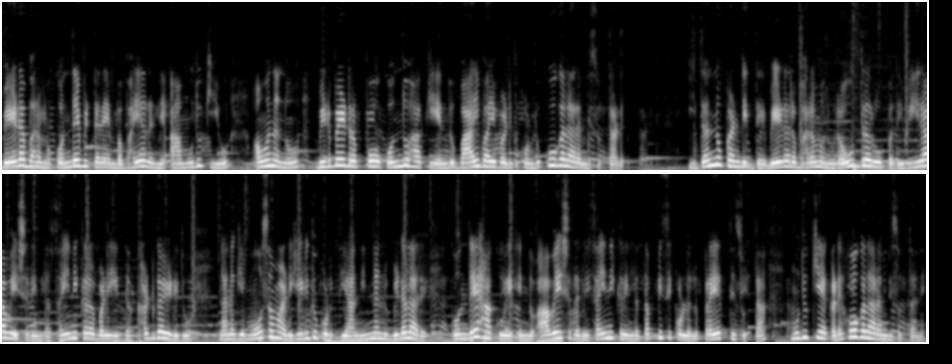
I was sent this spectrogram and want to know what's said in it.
ಬೇಡ ಭರಮ ಕೊಂದೇ ಬಿಟ್ಟರೆ ಎಂಬ ಭಯದಲ್ಲಿ ಆ ಮುದುಕಿಯು ಅವನನ್ನು ಬಿಡಬೇಡ್ರಪ್ಪೋ ಕೊಂದು ಹಾಕಿ ಎಂದು ಬಾಯಿ ಬಾಯಿ ಬಡಿದುಕೊಂಡು ಕೂಗಲಾರಂಭಿಸುತ್ತಾಳೆ. ಇದನ್ನು ಕಂಡಿದ್ದೇ ಬೇಡರ ಭರಮನು ರೌದ್ರ ರೂಪದಿ ವೀರಾವೇಶದಿಂದ ಸೈನಿಕರ ಬಳಿ ಇದ್ದ ಖಡ್ಗ ಹಿಡಿದು, ನನಗೆ ಮೋಸ ಮಾಡಿ ಹಿಡಿದು ಕೊಡ್ತೀಯಾ? ನಿನ್ನನ್ನು ಬಿಡಲಾರೆ, ಕೊಂದೇ ಹಾಕುವೆ ಎಂದು ಆವೇಶದಲ್ಲಿ ಸೈನಿಕರಿಂದ ತಪ್ಪಿಸಿಕೊಳ್ಳಲು ಪ್ರಯತ್ನಿಸುತ್ತಾ ಮುದುಕಿಯ ಕಡೆ ಹೋಗಲಾರಂಭಿಸುತ್ತಾನೆ.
